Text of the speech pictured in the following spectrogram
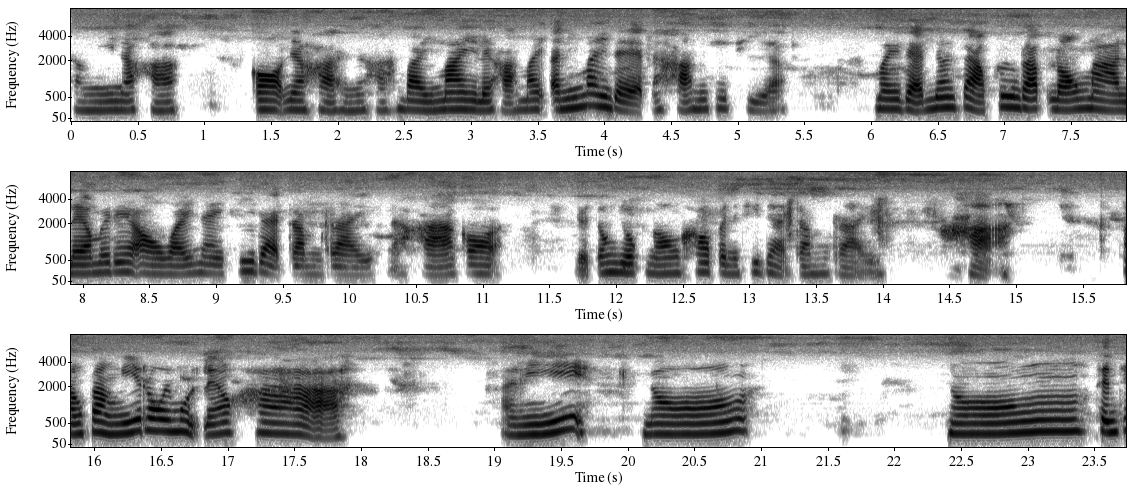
ทางนี้นะคะ ก็เนี่ยค่ะเห็นไหมคะใบไหม้เลยค่ะไม้อันนี้ไหม้แดดนะคะ ไม่ใช่เพี้ยไหม้แดดเนื่องจากเพิ่งรับน้องมาแล้วไม่ได้เอาไว้ในที่แดดรำไรนะคะ ก็ เดี๋ยวต้องยกน้องเข้าไปในที่แดดรำไรค่ะ ทางฝั่งนี้โรยหมดแล้วค่ะ อันนี้น้อง น้องเซนเท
